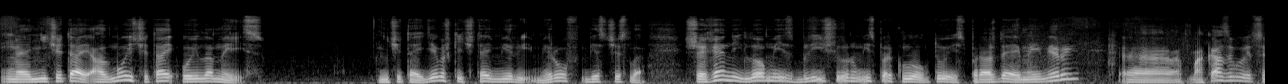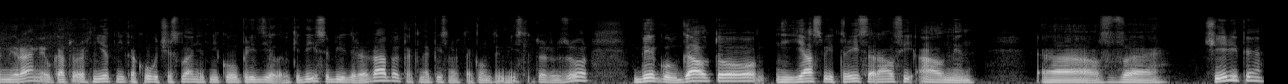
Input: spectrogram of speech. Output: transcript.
э, не читай עלמות, читай עולמות. Не читай девушки, читай миры, миров без числа. שהן עולמות בלי שיעור ומספר כלל, то есть порождаемые миры, э, оказываются мирами, у которых нет никакого числа, нет никакого предела. כדאיתא באידרא רבא, как написано в таком-то месте, тоже Зоар. Бегул галто ясви трейсер алфи алмин. Э, в черепе,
